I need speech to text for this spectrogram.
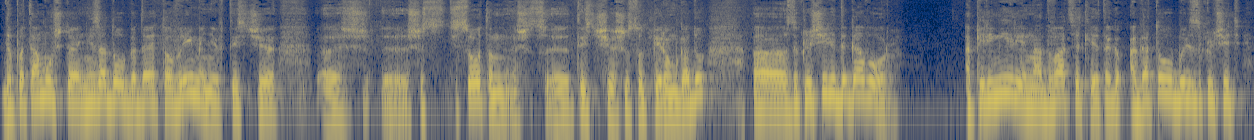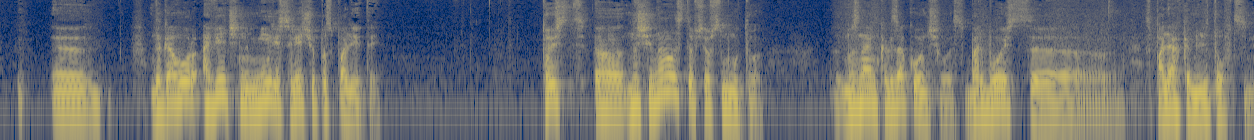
Да потому что незадолго до этого времени, в 1600-1601 э, году, э, заключили договор о перемирии на 20 лет, а, а готовы были заключить договор о вечном мире с Речью Посполитой. То есть начиналось-то все в смуту. Мы знаем, как закончилось. Борьбой с с поляками-литовцами.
